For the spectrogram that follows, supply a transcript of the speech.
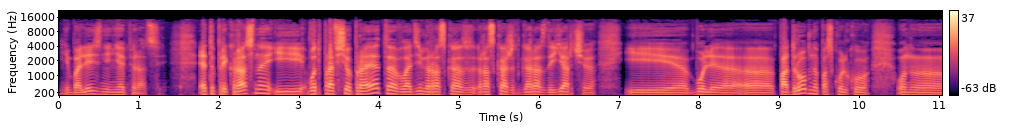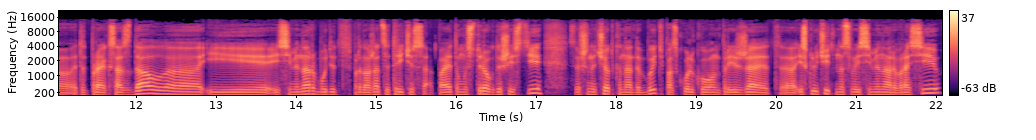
ни болезни, ни операций. Это прекрасно, и вот про все про это Владимир рассказ... расскажет гораздо ярче и более э, подробно, поскольку он э, этот проект создал, э, и, и семинар будет продолжаться три часа. Поэтому с трех до шести совершенно четко надо быть, поскольку он приезжает э, исключительно на свои семинары в Россию,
